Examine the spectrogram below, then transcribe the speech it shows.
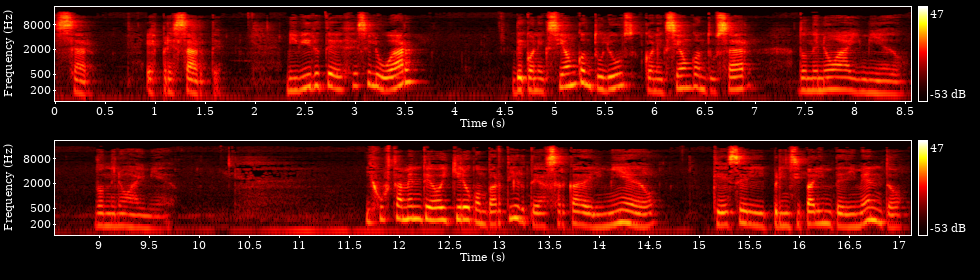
ser, expresarte, vivirte desde ese lugar de conexión con tu luz, conexión con tu ser, donde no hay miedo, donde no hay miedo. Y justamente hoy quiero compartirte acerca del miedo, que es el principal impedimento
